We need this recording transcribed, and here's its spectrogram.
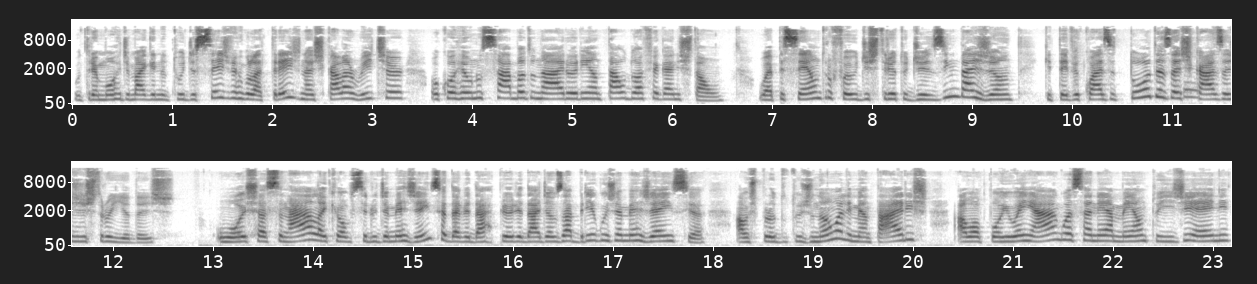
o tremor de magnitude 6,3 na escala Richter ocorreu no sábado na área oriental do Afeganistão. O epicentro foi o distrito de Zindajan, que teve quase todas as casas destruídas. O OSHA assinala que o auxílio de emergência deve dar prioridade aos abrigos de emergência, aos produtos não alimentares, ao apoio em água, saneamento e higiene,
